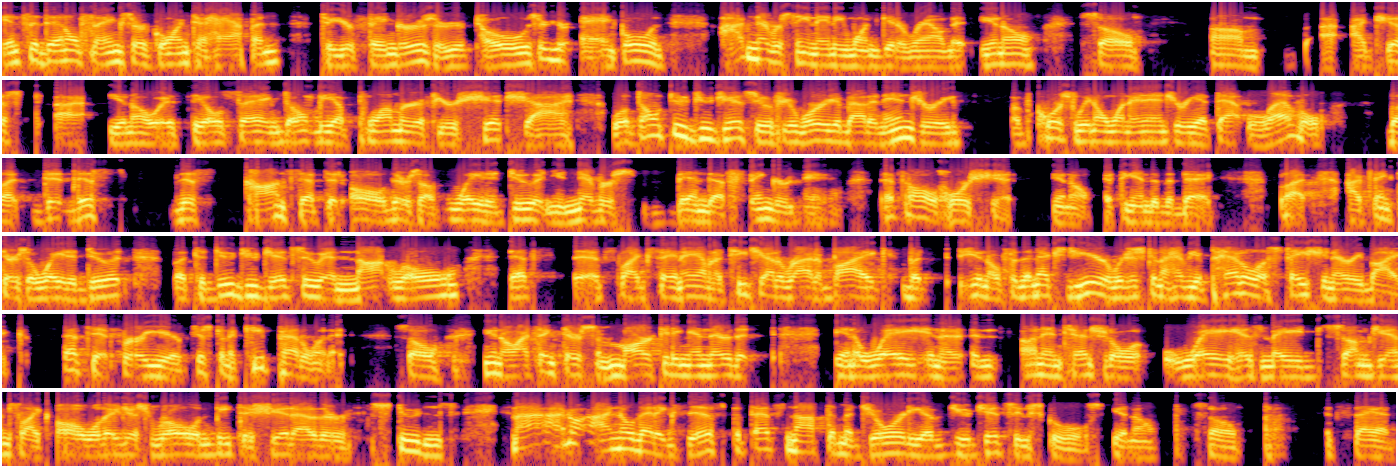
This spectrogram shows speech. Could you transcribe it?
incidental things are going to happen to your fingers or your toes or your ankle, and I've never seen anyone get around it. You know, so um, I, I just, I, you know, it's the old saying, don't be a plumber if you're shit shy. Well, don't do jujitsu if you're worried about an injury. Of course, we don't want an injury at that level, but th- this, this concept that, oh, there's a way to do it and you never bend a fingernail, that's all horseshit you know, at the end of the day. But I think there's a way to do it. But to do jujitsu and not roll, that's it's like saying, "Hey, I'm going to teach you how to ride a bike, but you know, for the next year, we're just going to have you pedal a stationary bike. That's it for a year. Just going to keep pedaling it." So, you know, I think there's some marketing in there that, in a way, in a, an unintentional way, has made some gyms like, oh, well, they just roll and beat the shit out of their students. And I, I don't, I know that exists, but that's not the majority of jujitsu schools, you know. So, it's sad.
